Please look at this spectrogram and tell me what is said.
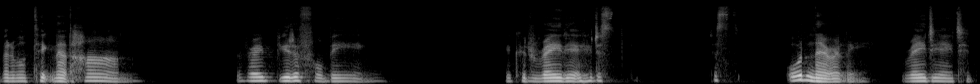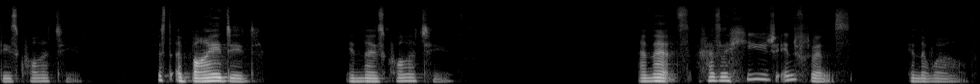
Venerable Thich Nhat Hanh, a very beautiful being who could radiate, who just just ordinarily radiated these qualities, just abided in those qualities. And that has a huge influence in the world.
